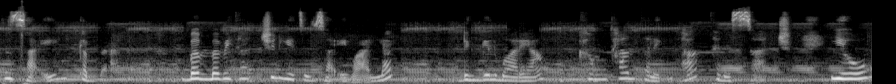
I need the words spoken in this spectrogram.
ትንሣኤ ይከበራል። በእመቤታችን የትንሣኤ በዓል ላይ ድንግል ማርያም ከሙታን ተለይታ ተነሳች፣ ይኸውም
